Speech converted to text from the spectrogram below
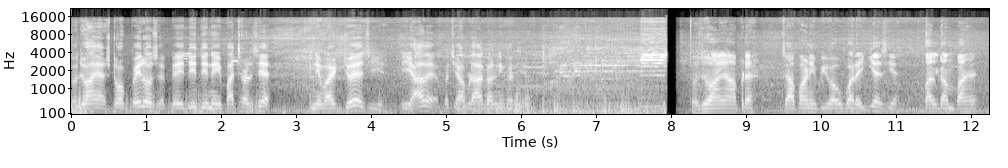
તો જો અહીંયા સ્ટોપ કર્યો છે, બે દીદીને એ પાછળ છે. એની વાઇટ જોઈએ છીએ. એ આવે, પછી આપણે આગળ નીકળીએ. તો જો અહીંયા આપણે ચા પાણી પીવા ઊભા રહી ગયા છીએ, બાલગામ પાસે.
